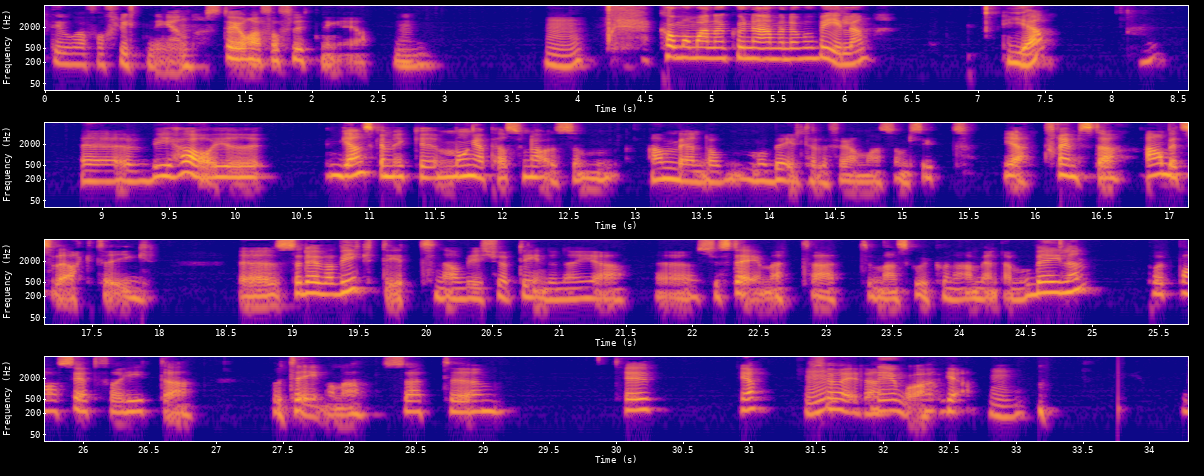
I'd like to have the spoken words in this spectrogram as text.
Stora förflyttningen. stora förflyttningen. Ja. Mm. Mm. Kommer man att kunna använda mobilen? Ja. Eh, vi har ju ganska mycket, många personal som använder mobiltelefonerna som sitt ja, främsta arbetsverktyg. Eh, så det var viktigt när vi köpte in det nya eh, systemet att man skulle kunna använda mobilen på ett bra sätt för att hitta rutinerna. Så att, ja, Mm, så är det. Det är bra. Ja. Mm.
